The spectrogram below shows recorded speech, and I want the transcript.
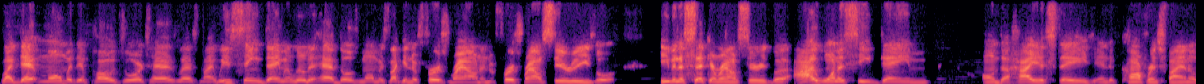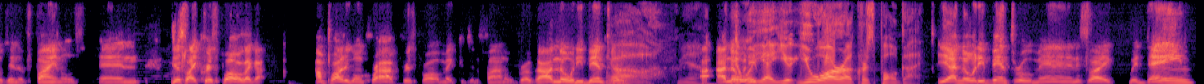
like that moment that Paul George has last night. We've seen Damian Lillard have those moments like in the first round in the first round series or even a second round series. But I want to see Dame on the highest stage in the conference finals in the finals. And just like Chris Paul, like I, am probably gonna cry if Chris Paul make it to the finals, bro. I know what he's been through. Oh, yeah. I, I know. Yeah, well, he, yeah, you you are a Chris Paul guy. Yeah, I know what he's been through, man. And it's like with Dame,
